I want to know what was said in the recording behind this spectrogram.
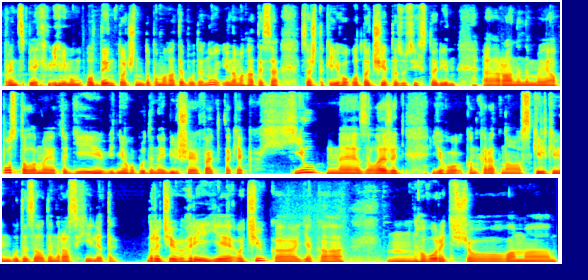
в принципі, як мінімум один точно допомагати буде. Ну і намагатися все ж таки його оточити з усіх сторін е, раненими апостолами, тоді від нього буде найбільший ефект, так як хіл не залежить його конкретно, скільки він буде за один раз хіляти. До речі, в грі є очівка, яка м, говорить, що вам е,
